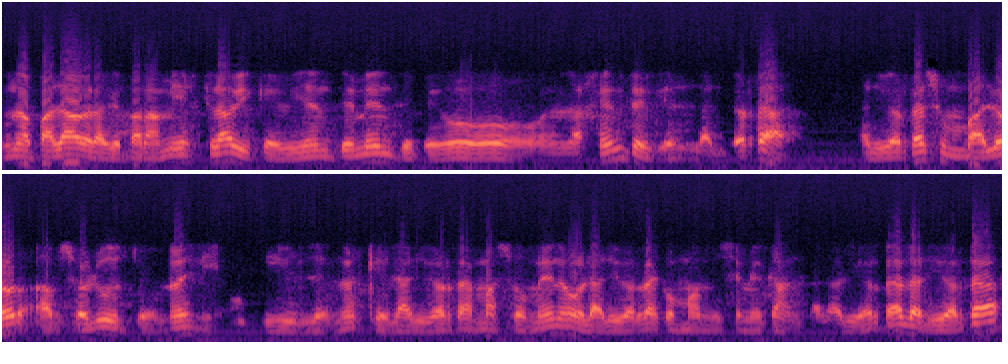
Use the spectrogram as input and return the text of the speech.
una palabra que para mí es clave y que evidentemente pegó en la gente, que es la libertad. La libertad es un valor absoluto, no es discutible, no es que la libertad es más o menos o la libertad como a mí se me canta. La libertad, la libertad,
